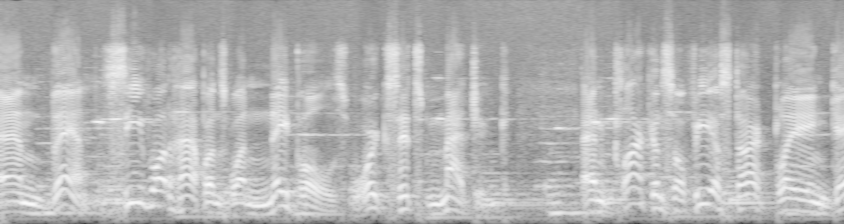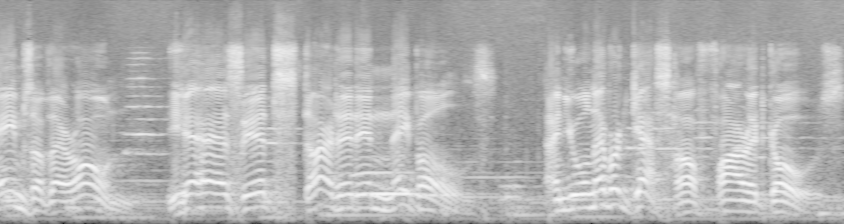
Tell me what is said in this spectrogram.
And then see what happens when Naples works its magic. And Clark and Sophia start playing games of their own. Yes, it started in Naples. And you'll never guess how far it goes.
